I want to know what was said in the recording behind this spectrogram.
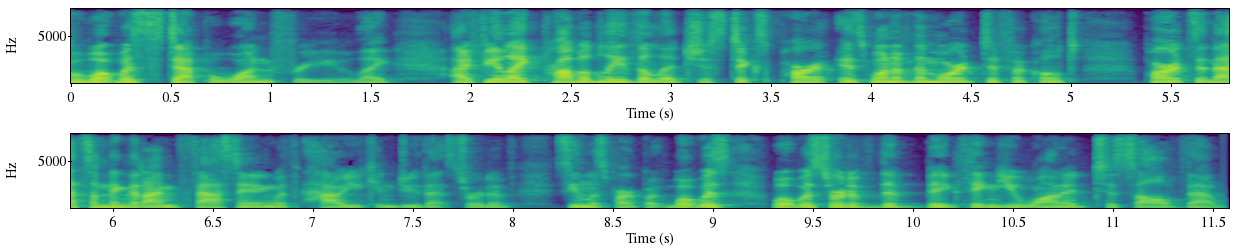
But what was step one for you? Like, I feel like probably the logistics part is one of the more difficult parts, and that's something that I'm fascinating with how you can do that sort of seamless part. But what was what was sort of the big thing you wanted to solve that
